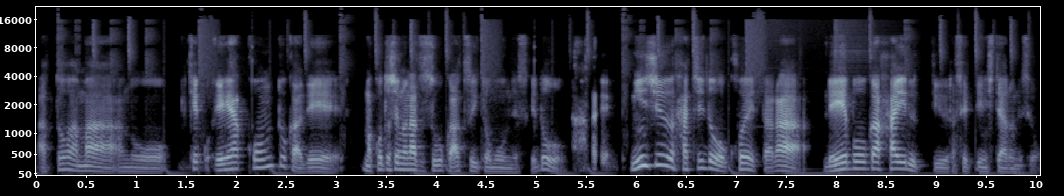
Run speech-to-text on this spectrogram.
あとはまあ、あの、結構エアコンとかで、まあ、今年の夏すごく暑いと思うんですけど、はい。28度を超えたら冷房が入るっていうような設定にしてあるんですよ。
